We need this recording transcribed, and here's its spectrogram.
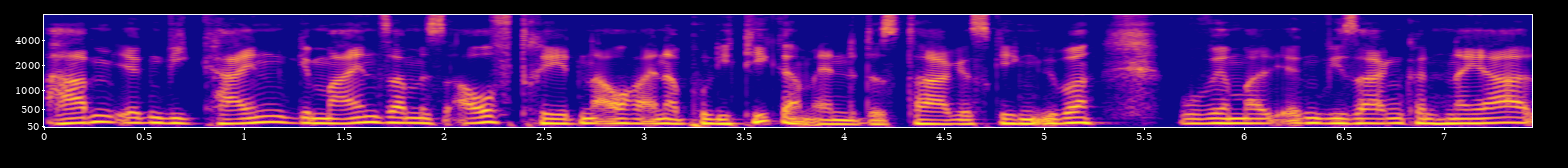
haben irgendwie kein gemeinsames Auftreten auch einer Politik am Ende des Tages gegenüber, wo wir mal irgendwie sagen könnten, na ja,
